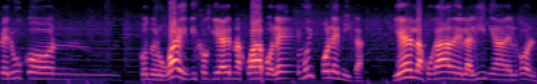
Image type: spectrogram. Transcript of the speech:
Perú con, con Uruguay, dijo que iba a haber una jugada muy polémica, y es la jugada de la línea del gol.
